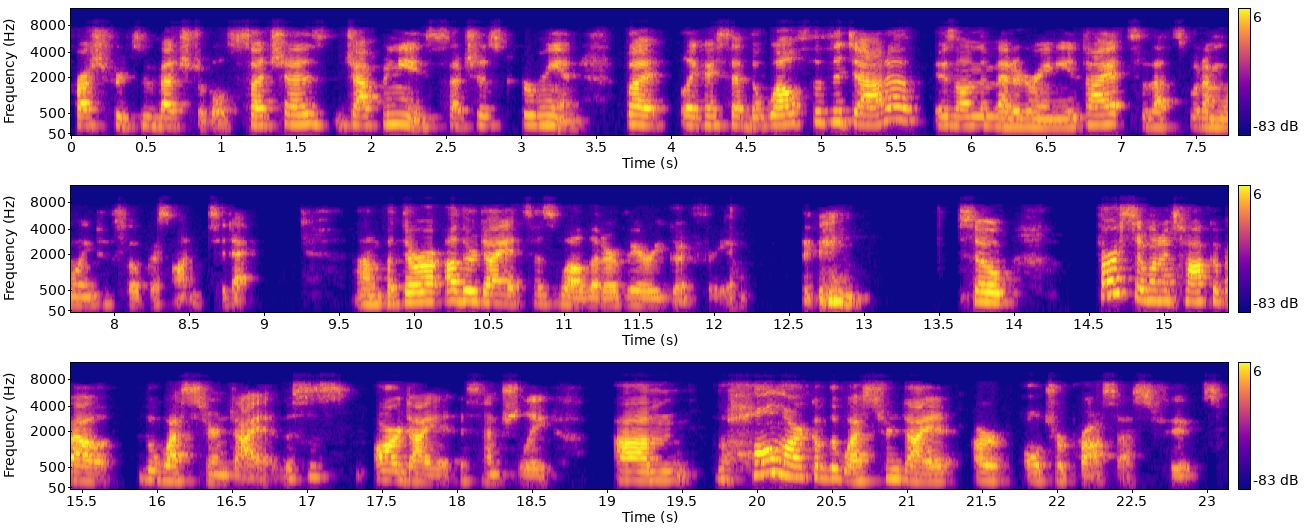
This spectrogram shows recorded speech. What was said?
fresh fruits and vegetables, such as Japanese, such as Korean. But like I said, the wealth of the data is on the Mediterranean diet, so that's what I'm going to focus on today. Um, but there are other diets as well that are very good for you. so first I want to talk about the Western diet. This is our diet essentially. Um, the hallmark of the Western diet are ultra processed foods.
